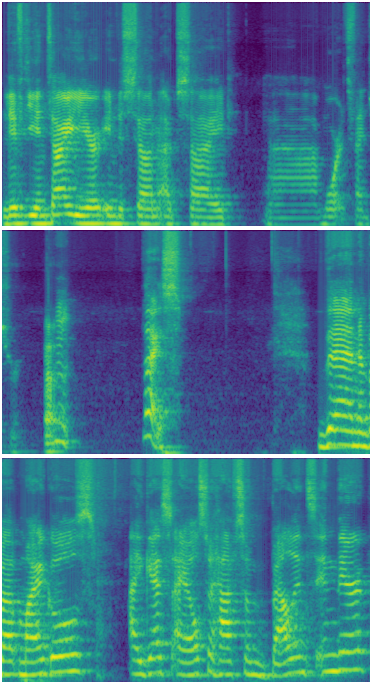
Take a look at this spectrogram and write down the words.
live the entire year in the sun outside, uh, more adventure. Yeah. Mm. Nice. Then about my goals, I guess I also have some balance in there.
